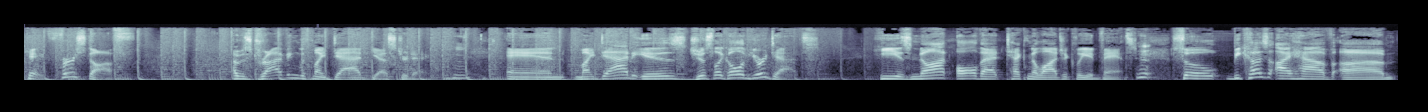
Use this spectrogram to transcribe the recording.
Okay, first off, I was driving with my dad yesterday, and my dad is just like all of your dads. He is not all that technologically advanced. so, because I have um,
